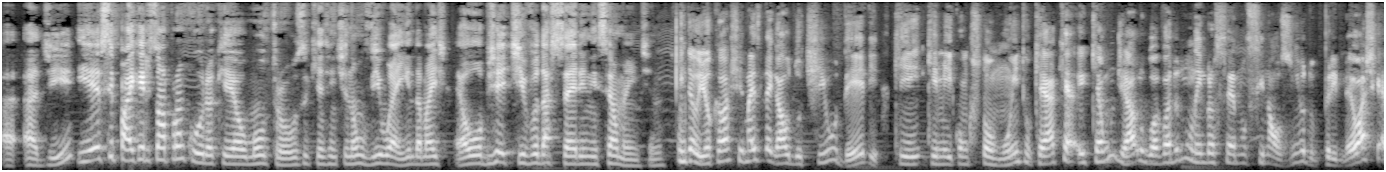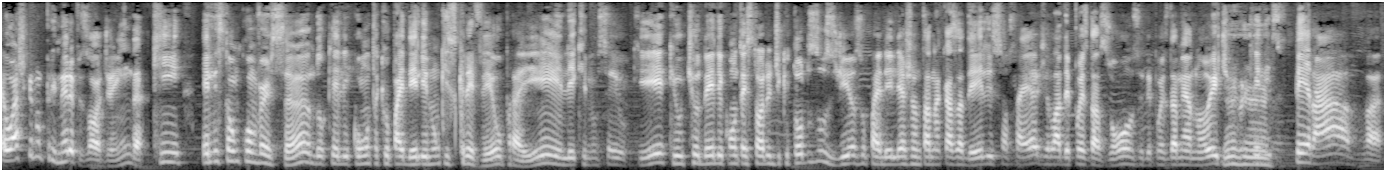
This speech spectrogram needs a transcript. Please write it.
a, a Dee, e esse pai que eles estão à procura, que é o Montrose, que a gente não viu ainda, mas é o objetivo da série inicialmente, né? Então, e o que eu achei mais legal do tio dele, que, que me conquistou muito, que é, que, é, que é um diálogo, agora eu não lembro se é no finalzinho do primeiro. Eu acho que, eu acho que é no primeiro episódio ainda, que eles estão conversando, que ele conta que o pai dele nunca escreveu pra ele, que não sei o quê, que o tio dele conta a história de que todos os dias o pai dele ia jantar na casa casa dele e só saía de lá depois das 11, depois da meia-noite, Uhum. Porque ele esperava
